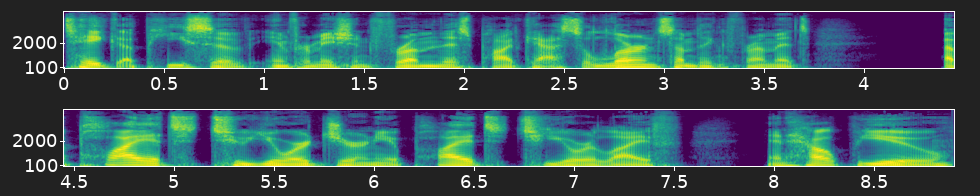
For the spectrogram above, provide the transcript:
take a piece of information from this podcast learn something from it apply it to your journey apply it to your life and help you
